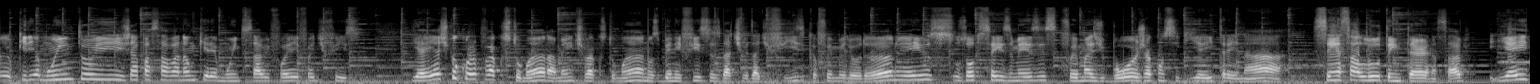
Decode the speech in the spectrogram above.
eu queria muito e já passava a não querer muito, sabe? Foi, foi difícil. E aí acho que o corpo vai acostumando, a mente vai acostumando, os benefícios da atividade física foi melhorando, e aí os, os outros seis meses foi mais de boa, já conseguia ir treinar sem essa luta interna, sabe? E aí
